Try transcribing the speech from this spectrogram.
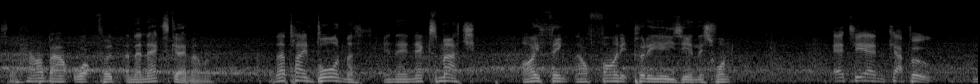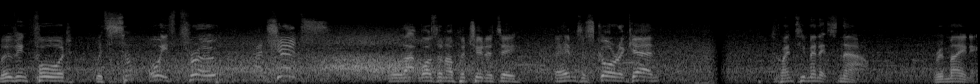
So how about Watford and their next game, Alan? They're playing Bournemouth in their next match. I think they'll find it pretty easy in this one. Etienne Capoue moving forward with some... Oh, he's through and shoots! Well, that was an opportunity for him to score again. 20 minutes now remaining.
